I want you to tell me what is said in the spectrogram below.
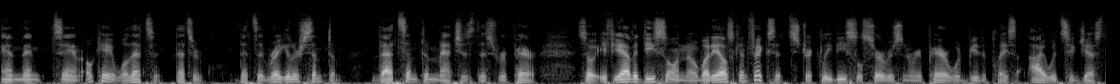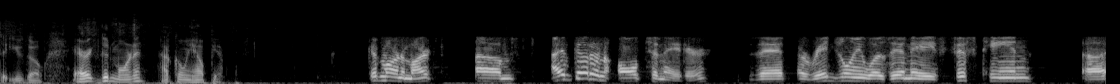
and then saying, "Okay, well that's a that's a that's a regular symptom. That symptom matches this repair." So if you have a diesel and nobody else can fix it, strictly diesel service and repair would be the place I would suggest that you go. Eric, good morning. How can we help you? Good morning, Mark. Um, I've got an alternator that originally was in a 15 uh,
